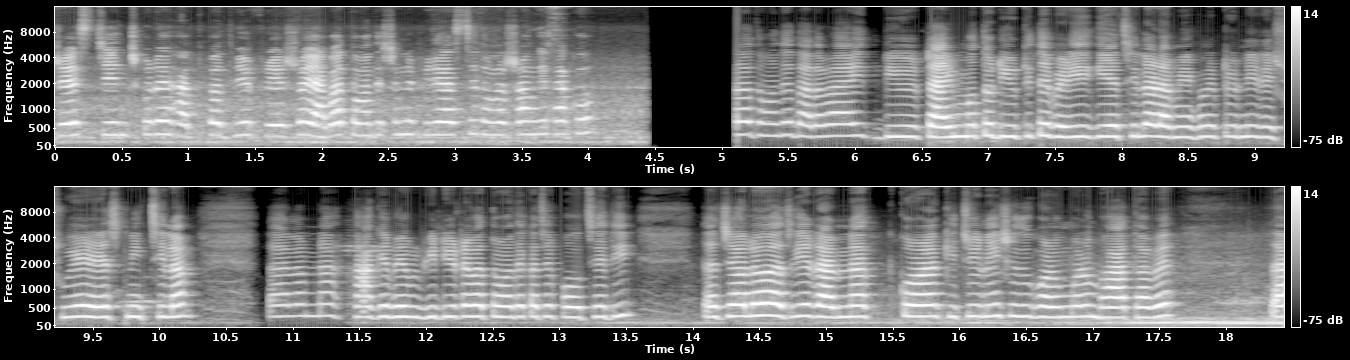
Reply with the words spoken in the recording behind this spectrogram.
ড্রেস চেঞ্জ করে হাত পা ধুয়ে ফ্রেশ হয়ে আবার তোমাদের সামনে ফিরে আসছে, তোমরা সঙ্গে থাকো। তোমাদের দাদাভাই টাইম মতো ডিউটিতে বেরিয়ে গিয়েছিল আর আমি এখন একটুখানি শুয়ে রেস্ট নিচ্ছিলাম। তাহলে না, আগে ভেবে ভিডিওটা আবার তোমাদের কাছে পৌঁছে দিই। তা চলো, আজকে রান্না করার কিছুই নেই, শুধু গরম গরম ভাত হবে। তা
